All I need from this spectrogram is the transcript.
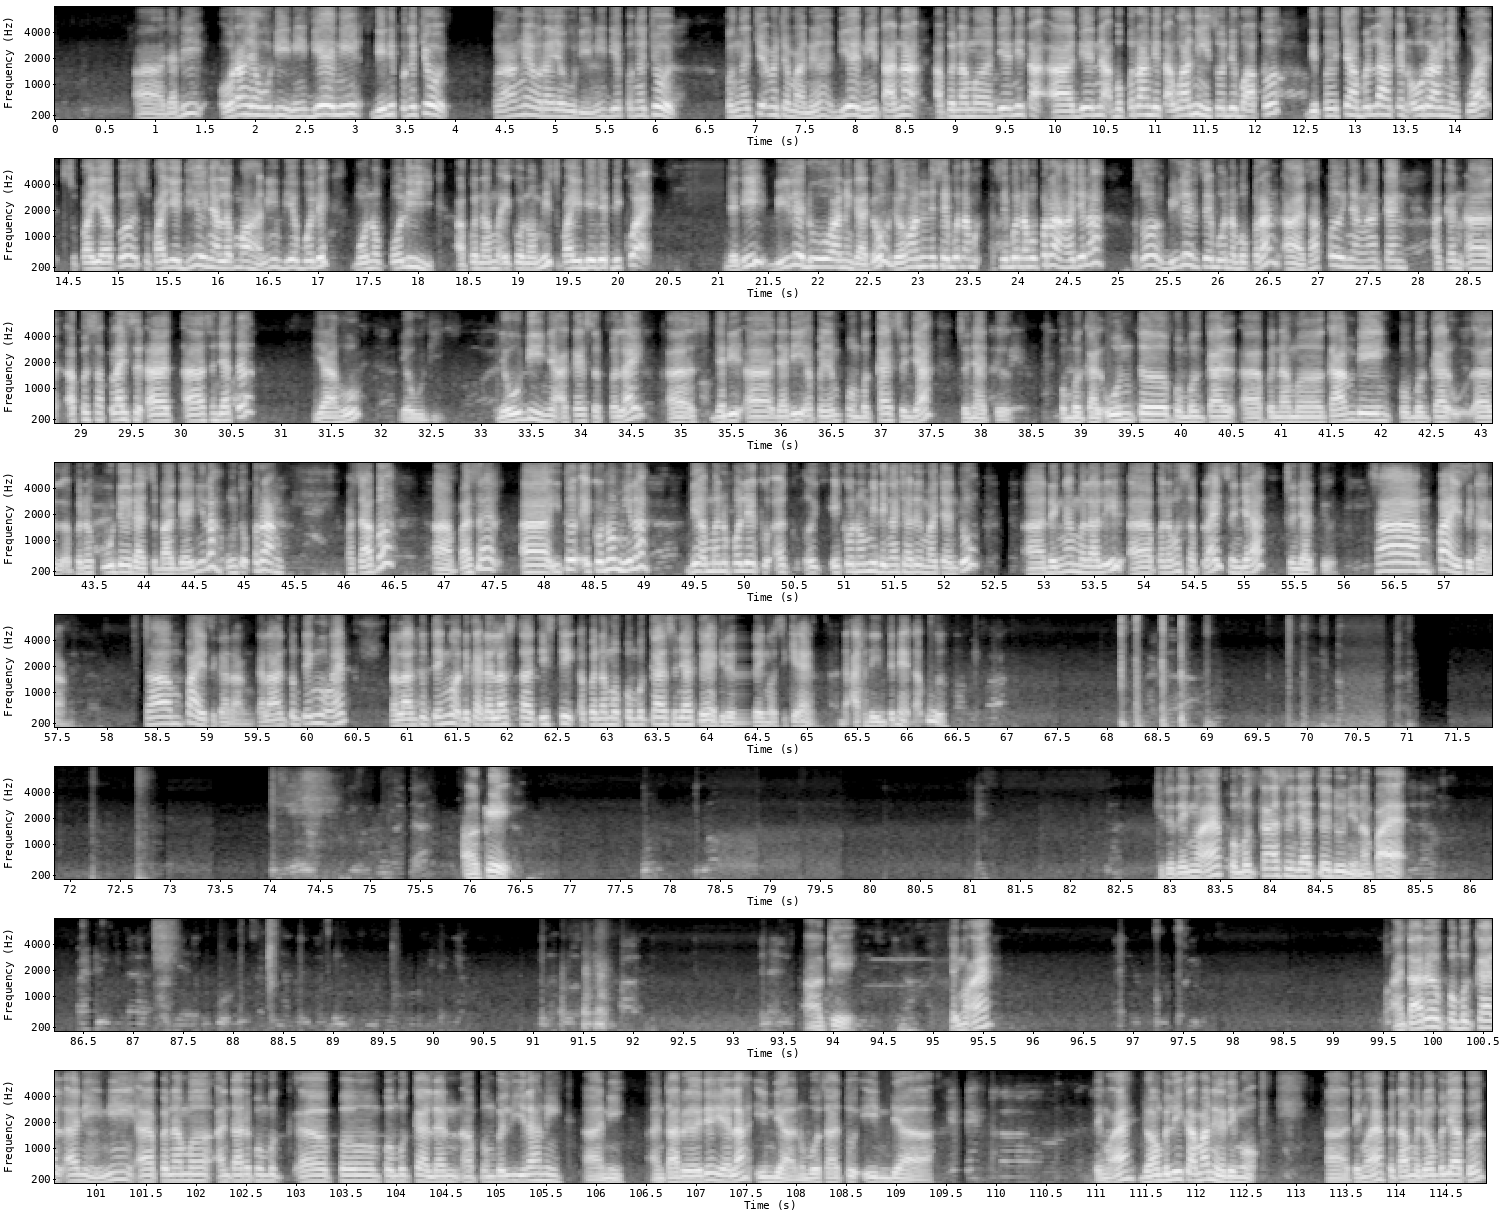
Ha, jadi orang Yahudi ni dia ni dia ni pengecut. Perangai orang Yahudi ni dia pengecut. Pengecut macam mana? Dia ni tak nak apa nama dia ni tak uh, dia nak berperang dia tak berani. So dia buat apa? Dia pecah belahkan orang yang kuat supaya apa? Supaya dia yang lemah ni dia boleh monopoli apa nama ekonomi supaya dia jadi kuat. Jadi bila dua orang ni gaduh, dia orang ni sibuk nak sibuk nak berperang ajalah. So bila sibuk nak berperang, ah siapa yang akan akan uh, apa supply uh, uh, senjata? Yahu Yahudi. Yahudi yang akan supply uh, jadi uh, jadi apa yang pembekal senja senjata. Pembekal unta, pembekal uh, apa nama kambing, pembekal uh, apa nama kuda dan sebagainya lah untuk perang. Pasal apa? Ah pasal uh, itu ekonomi lah dia monopoli ek- ek- ekonomi dengan cara macam tu uh, dengan melalui uh, apa nama supply senja senjata sampai sekarang sampai sekarang kalau antum tengok kan kalau antum tengok dekat dalam statistik apa nama pembekal senjata kan kita tengok sikit kan ada, ada internet tak apa. Okey, Kita tengok eh pembekal senjata dunia. Nampak eh? Okey. Tengok eh. Antara pembekal uh, ni, ni uh, apa nama antara pembe, uh, pem, pembekal dan uh, pembeli lah ni. Uh, ni antara dia ialah India. Nombor satu India. Tengok eh, diorang beli kat mana tengok. Uh, tengok eh, pertama diorang beli apa?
